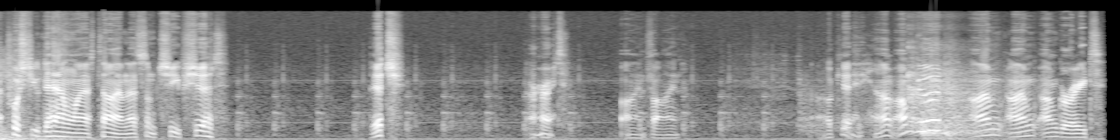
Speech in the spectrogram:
I pushed you down last time. That's some cheap shit. Bitch. Alright. Fine, fine. Okay, I'm, I'm good. I'm I'm I'm great.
